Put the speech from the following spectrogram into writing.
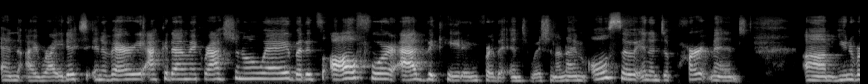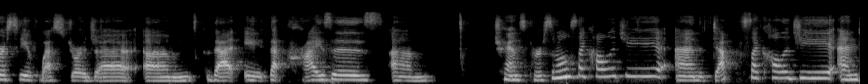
and I write it in a very academic, rational way, but it's all for advocating for the intuition. And I'm also in a department um, University of West Georgia um, that it, that prizes um, transpersonal psychology and depth psychology and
